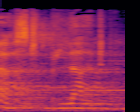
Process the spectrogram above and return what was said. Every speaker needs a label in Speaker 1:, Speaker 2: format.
Speaker 1: First blood.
